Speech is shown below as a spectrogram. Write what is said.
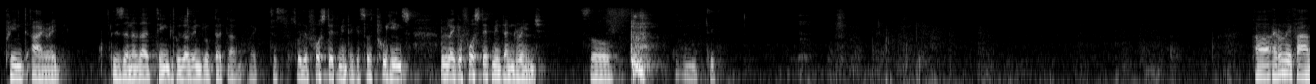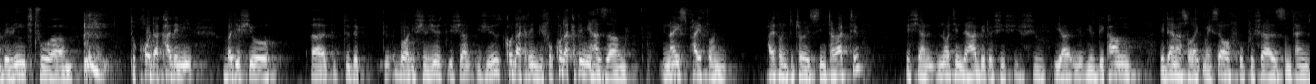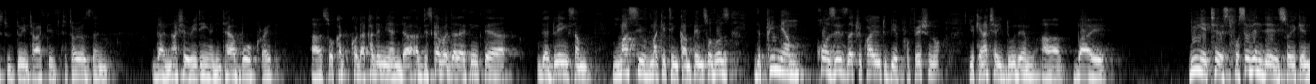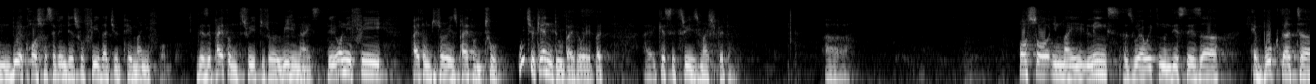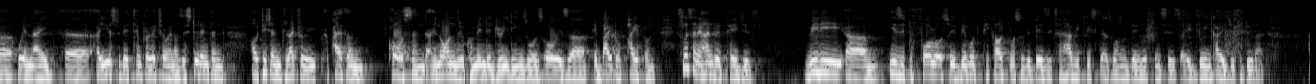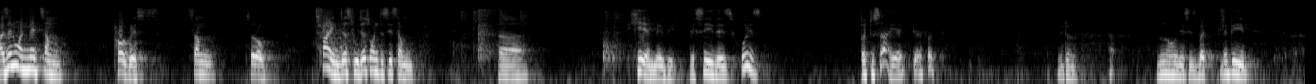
print i, right? This is another thing because I haven't looked at uh, like just so the for statement, I guess. So two hints, maybe like a for statement and range. So Uh, I don't know if I have a link to um, to Codecademy, but if you uh, to, to the to, well, if you've used if you have, if you used Codecademy before, Codecademy has um, a nice Python Python tutorial. It's interactive. If you're not in the habit of if, if you've, you've become a dinosaur like myself who prefers sometimes to do interactive tutorials than than actually reading an entire book, right? Uh, so Code Codecademy, and uh, I've discovered that I think they're they're doing some massive marketing campaigns. So those the premium courses that require you to be a professional, you can actually do them uh, by doing a test for seven days. So you can do a course for seven days for free that you'd pay money for. There's a Python 3 tutorial, really nice. The only free Python tutorial is Python 2, which you can do by the way, but I guess the 3 is much better. Uh, also in my links as we are working on this there's a, a book that uh, when I uh, I used to be a temporary lecturer when I was a student and I would teach an introductory Python course and I know one of the recommended readings was always uh, a Byte of Python. It's less than 100 pages. Really um, easy to follow so you'd be able to pick out most of the basics. I have it listed as one of the references. I do encourage you to do that. Has anyone made some progress? Some sort of it's fine. Just we just want to see some uh, here maybe. I see there's who is Batusai. I, I thought I don't know. I don't know who this is, but maybe uh,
